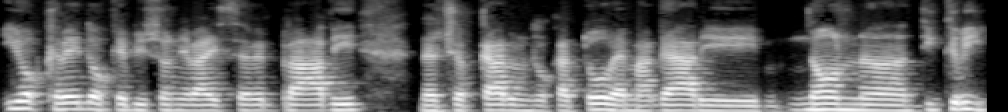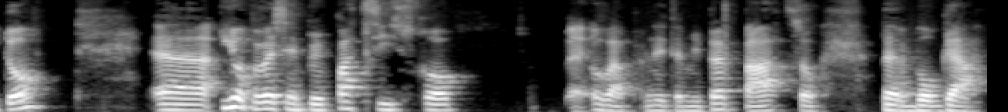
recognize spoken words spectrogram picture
Io credo che bisognerà essere bravi nel cercare un giocatore magari non di grido. Eh, io, per esempio, impazzisco, beh, ora prendetemi per pazzo, per Boga.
